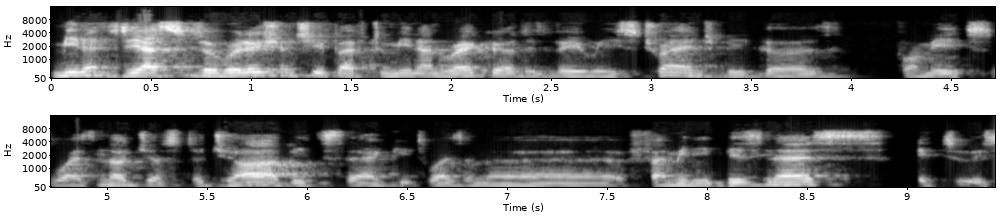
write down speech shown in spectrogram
Milan, yes, the relationship I have to Milan Records is very strange because for me it was not just a job. It's like it was a family business. It, it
